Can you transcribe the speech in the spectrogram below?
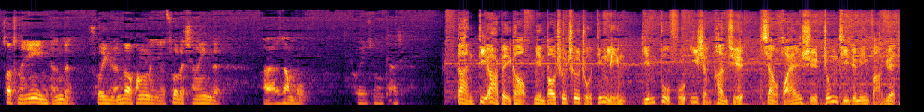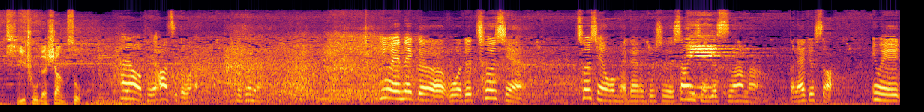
造成的阴影等等，所以原告方呢也做了相应的呃让步，所以进行调解。但第二被告面包车车主丁玲因不服一审判决，向淮安市中级人民法院提出了上诉。他让我赔二十多了，赔不了，因为那个我的车险。车险我买的就是商业险，就十万嘛，本来就少，因为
